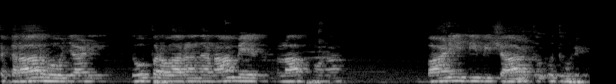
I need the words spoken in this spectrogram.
ਤਕਰਾਰ ਹੋ ਜਾਣੀ ਦੋ ਪਰਿਵਾਰਾਂ ਦਾ ਨਾ ਮੇਲ ਮਿਲਾਪ ਹੋਣਾ, ਬਾਣੀ ਦੀ ਵਿਚਾਰ ਤੋਂ ਅਧੂਰੇ।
